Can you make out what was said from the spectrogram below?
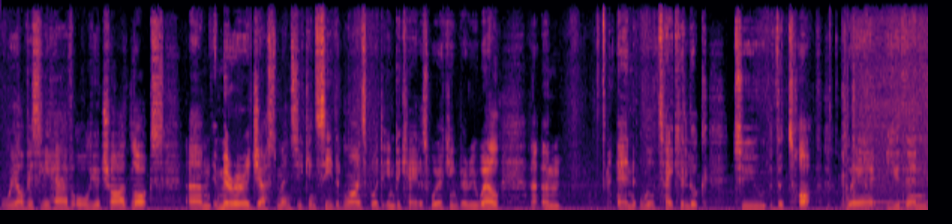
we obviously have all your child locks um, mirror adjustments. You can see the blind spot indicators working very well uh, um, and we'll take a look to the top where you then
